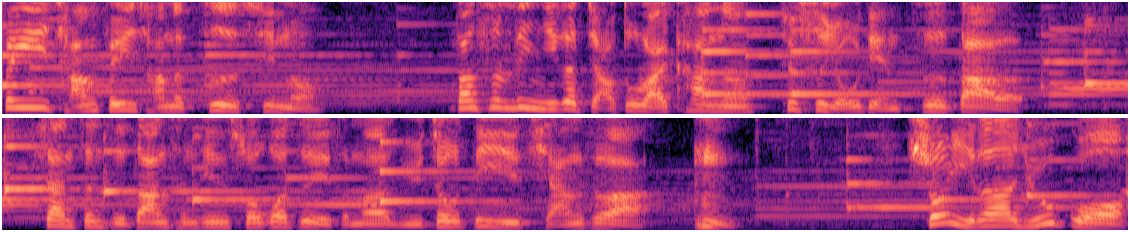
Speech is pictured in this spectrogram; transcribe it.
非常非常的自信哦。但是另一个角度来看呢，就是有点自大了。像甄子丹曾经说过自己什么宇宙第一强是吧？所以呢，如果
